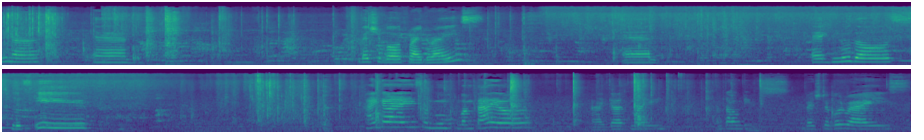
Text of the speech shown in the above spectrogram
dinner. And vegetable fried rice. And egg noodles. Let's eat! Hi guys! Magmumukbang tayo. I got my, ang tawag dito, vegetable rice.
